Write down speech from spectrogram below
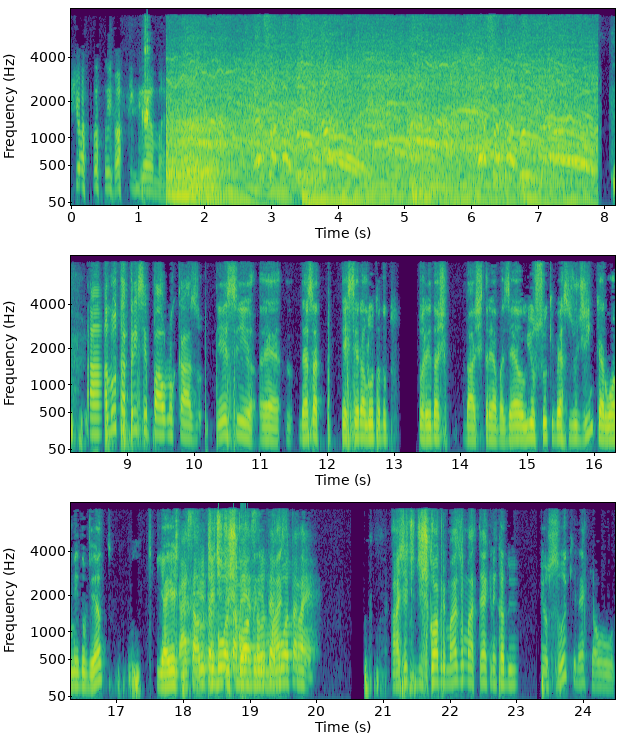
Jorge Gama. Eu sou Toguro! Eu sou Toguro! A luta principal, no caso, desse, é, dessa terceira luta do Torneio das, das Trevas é o Yusuke versus o Jin, que era o Homem do Vento. E aí a gente, Essa luta a é gente boa também, essa descobre luta é mais boa uma- também. A gente descobre mais uma técnica do Yusuke, né? Que é o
